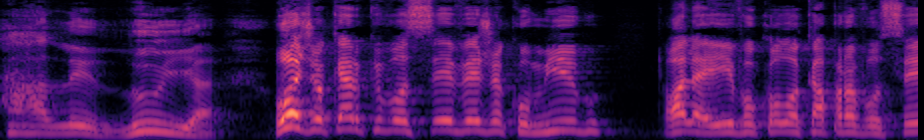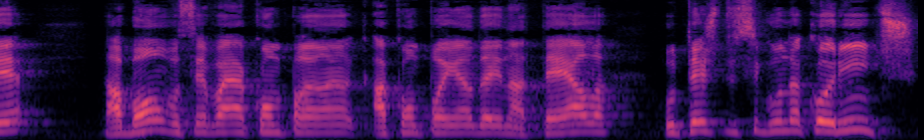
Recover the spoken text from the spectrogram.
Aleluia. Hoje eu quero que você veja comigo. Olha aí, vou colocar para você Tá bom? Você vai acompanhando aí na tela o texto de 2 Coríntios,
